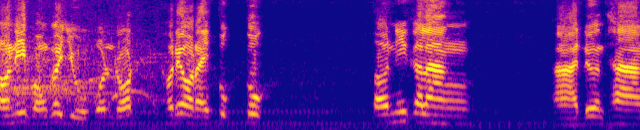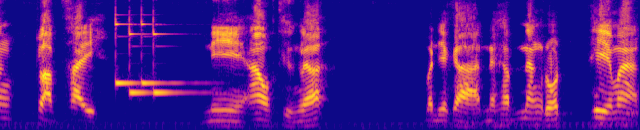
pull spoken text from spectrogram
ตอนนี้ผมก็อยู่บนรถเขาเรียกว่าอะไรตุกตุก ตอนนี้กำลังอ่าเดินทางกลับไทย นี่เอ้าถึงแล้ว บรรยากาศนะครับ นั่งรถเท่มาก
